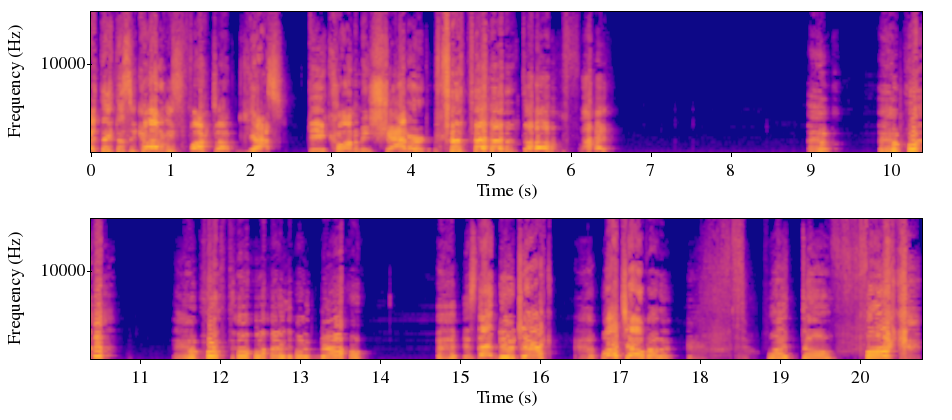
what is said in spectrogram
I think this economy's fucked up. Yes, the economy's shattered. the fuck? What? What the? I don't know. Is that New Jack? Watch out, brother. What the fuck?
